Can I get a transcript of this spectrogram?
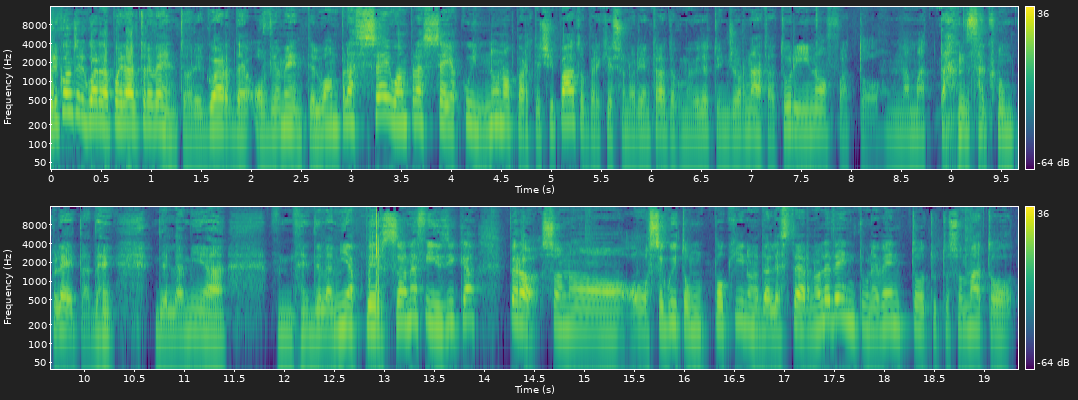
Per quanto riguarda poi l'altro evento, riguarda ovviamente il OnePlus 6, OnePlus 6 a cui non ho partecipato perché sono rientrato, come vi ho detto, in giornata a Torino, ho fatto una mattanza completa de- della mia della mia persona fisica, però sono, ho seguito un pochino dall'esterno l'evento, un evento tutto sommato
